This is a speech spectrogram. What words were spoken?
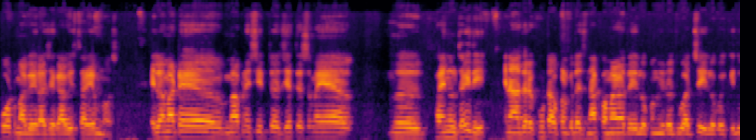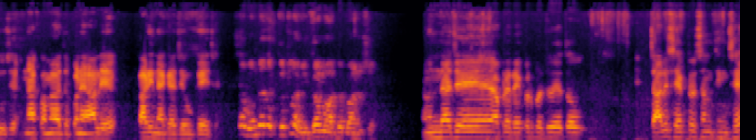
કોર્ટમાં ગયેલા છે કે આ વિસ્તાર એમનો છે. એટલા માટે માપણી સીટ જે તે સમયે ફાઇનલ થઈ હતી એના આધારે ખૂંટા પણ કદાચ નાખવામાં આવ્યા હતા એ લોકોની રજૂઆત છે એ લોકોએ કીધું છે નાખવામાં આવ્યા હતા પણ હાલ એ કાઢી નાખ્યા છે એવું કહે છે. અંદાજે કેટલા વીઘામાં દબાણ છે? અંદાજે આપણે રેકોર્ડ પર જોઈએ તો ચાલીસ હેક્ટર સમથિંગ છે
